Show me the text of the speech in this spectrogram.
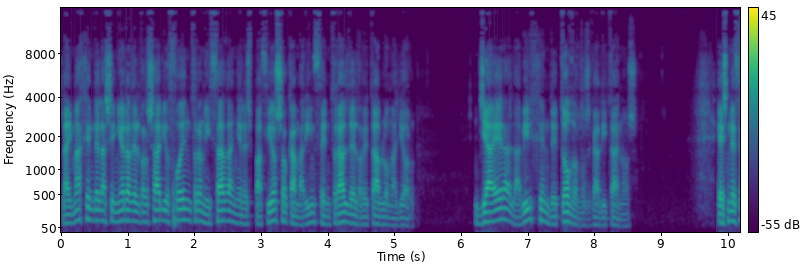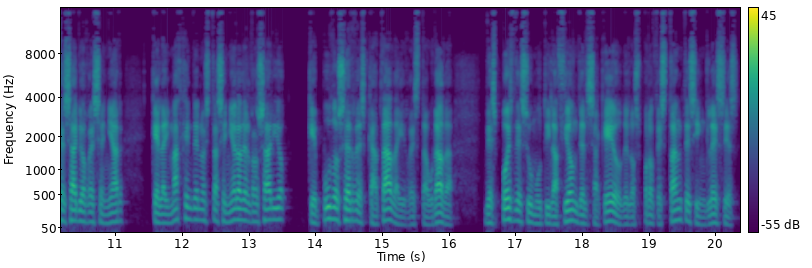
la imagen de la Señora del Rosario fue entronizada en el espacioso camarín central del retablo mayor. Ya era la Virgen de todos los gaditanos. Es necesario reseñar que la imagen de Nuestra Señora del Rosario, que pudo ser rescatada y restaurada después de su mutilación del saqueo de los protestantes ingleses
